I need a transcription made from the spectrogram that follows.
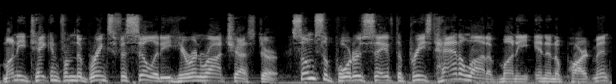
money taken from the Brinks facility here in Rochester. Some supporters say if the priest had a lot of money in an apartment,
